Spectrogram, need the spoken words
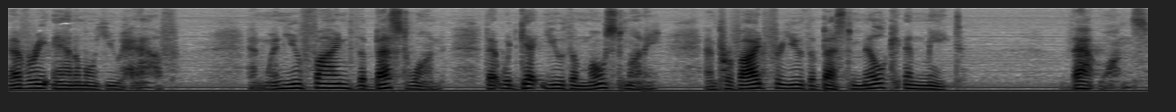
every animal you have. And when you find the best one that would get you the most money and provide for you the best milk and meat, that one's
